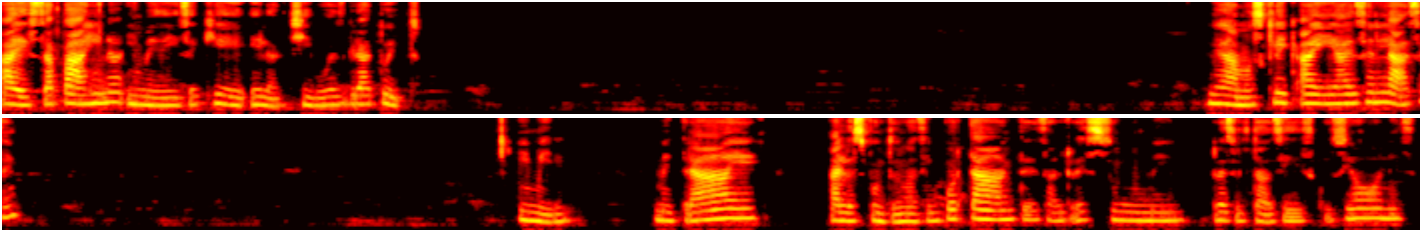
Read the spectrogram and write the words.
a esta página y me dice que el archivo es gratuito. Le damos clic ahí a ese enlace. Y miren, me trae a los puntos más importantes, al resumen, resultados y discusiones.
